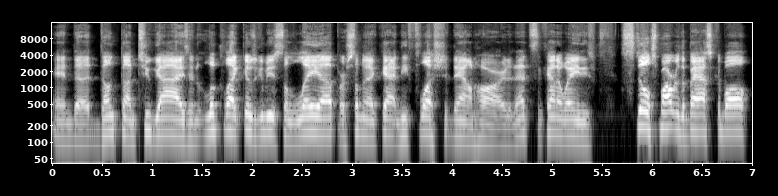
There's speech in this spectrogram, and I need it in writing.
and uh, dunked on two guys and it looked like it was going to be just a layup or something like that and he flushed it down hard. And that's the kind of way he's still smart with the basketball.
